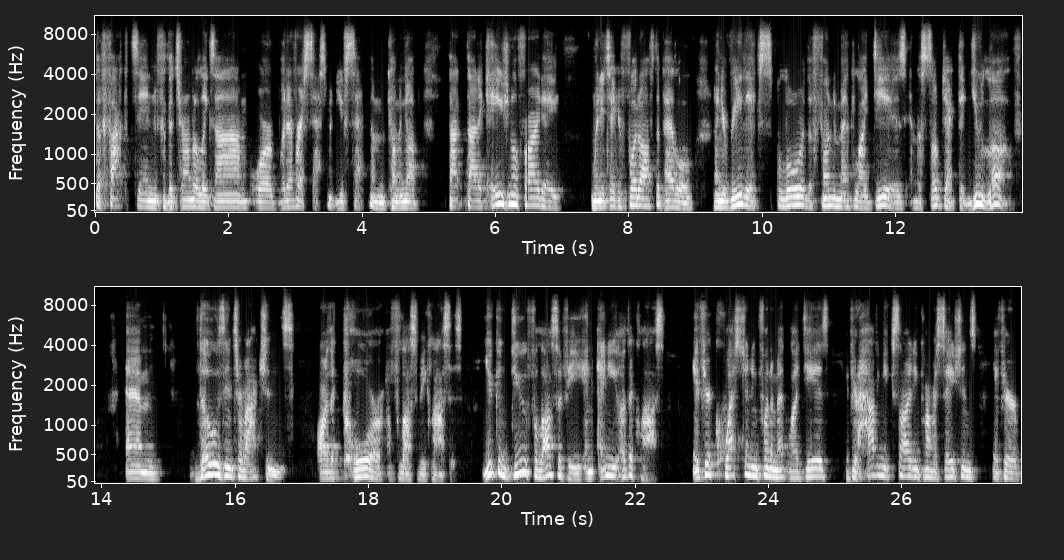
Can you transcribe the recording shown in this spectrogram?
the facts in for the terminal exam or whatever assessment you've set them coming up. That that occasional Friday when you take your foot off the pedal and you really explore the fundamental ideas in the subject that you love, um, those interactions are the core of philosophy classes. You can do philosophy in any other class. If you're questioning fundamental ideas, if you're having exciting conversations, if you're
